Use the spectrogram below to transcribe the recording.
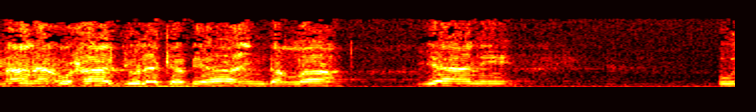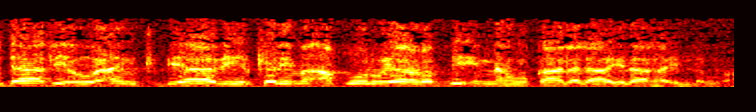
معنى أحاج لك بها عند الله يعني أدافع عنك بهذه الكلمة أقول يا ربي إنه قال لا إله إلا الله.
